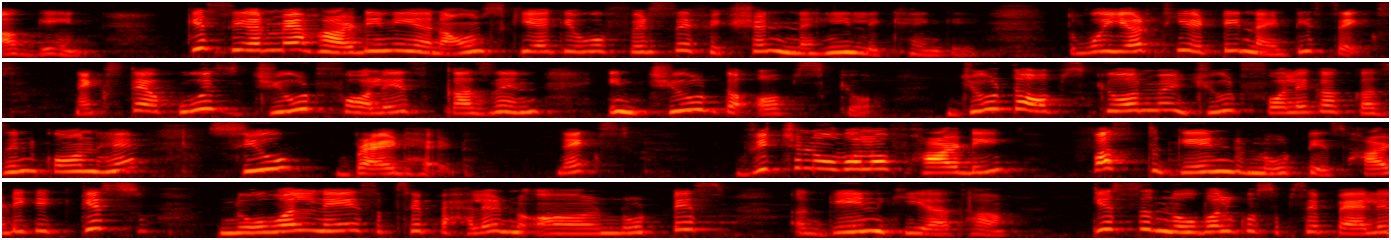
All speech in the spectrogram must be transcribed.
again किस ईयर में हार्डी ने अनाउंस किया कि वो फिर से फिक्शन नहीं लिखेंगे? तो वो ईयर थी 1896 नेक्स्ट है who is Jude Fawley's cousin in Jude the obscure Jude the obscure में जूड फॉले का कजिन कौन है? Sue Bridehead next which novel of Hardy first gained notice Hardy के किस नोवल ने सबसे पहले नोटिस गेन किया था? किस नोबल को सबसे पहले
